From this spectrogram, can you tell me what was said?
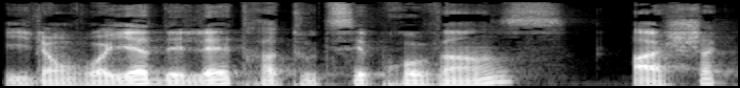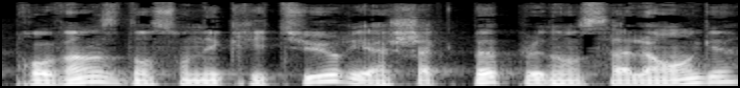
Il envoya des lettres à toutes ses provinces, à chaque province dans son écriture et à chaque peuple dans sa langue,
